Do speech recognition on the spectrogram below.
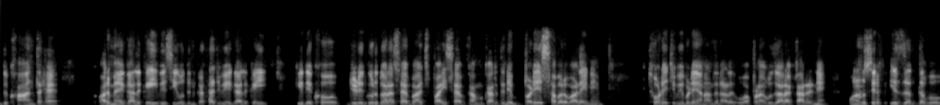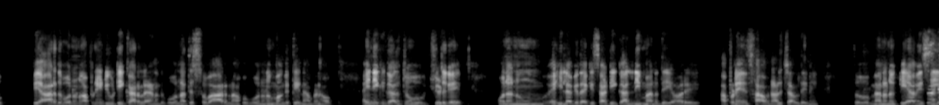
ਦੁਖਾਂਤ ਹੈ ਔਰ ਮੈਂ ਇਹ ਗੱਲ ਕਹੀ ਵੀ ਸੀ ਉਸ ਦਿਨ ਕਥਾ 'ਚ ਵੀ ਇਹ ਗੱਲ ਕਹੀ ਕਿ ਦੇਖੋ ਜਿਹੜੇ ਗੁਰਦੁਆਰਾ ਸਾਹਿਬਾਂ 'ਚ ਭਾਈ ਸਾਹਿਬ ਕੰਮ ਕਰਦੇ ਨੇ ਬੜੇ ਸਬਰ ਵਾਲੇ ਨੇ। ਥੋੜੇ 'ਚ ਵੀ ਬੜੇ ਆਨੰਦ ਨਾਲ ਉਹ ਆਪਣਾ ਗੁਜ਼ਾਰਾ ਕਰ ਰਹੇ ਨੇ। ਉਹਨਾਂ ਨੂੰ ਸਿਰਫ ਇੱਜ਼ਤ ਦਿਵੋ ਪਿਆਰ ਦਿਵੋ ਉਹਨਾਂ ਨੂੰ ਆਪਣੀ ਡਿਊਟੀ ਕਰ ਲੈਣ ਦਿਵੋ ਉਹਨਾਂ ਤੇ ਸਵਾਰ ਨਾ ਹੋਵੋ ਉਹਨਾਂ ਨੂੰ ਮੰਗਤੇ ਨਾ ਬਣਾਓ। ਇੰਨੀ ਕੁ ਗੱਲ ਤੋਂ ਉਹ ਚਿੜ ਗਏ। ਉਹਨਾਂ ਨੂੰ ਇਹੀ ਲੱਗਦਾ ਕਿ ਸਾਡੀ ਗੱਲ ਨਹੀਂ ਮੰਨਦੇ ਔਰ ਆਪਣੇ ਹਿਸਾਬ ਨਾਲ ਚੱਲਦੇ ਨੇ। ਤੋਂ ਮੈਂ ਉਹਨਾਂ ਨੂੰ ਕਿਹਾ ਵੀ ਸੀ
